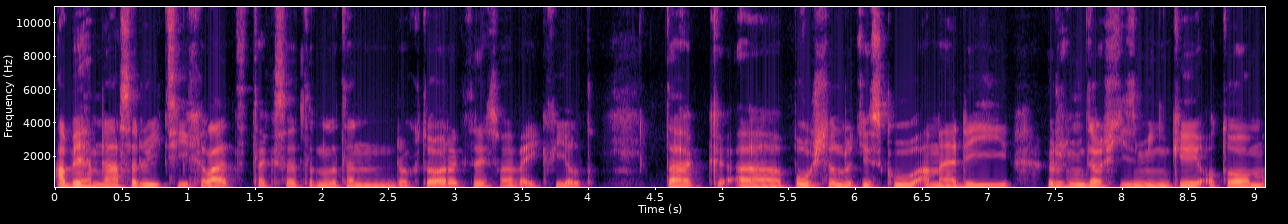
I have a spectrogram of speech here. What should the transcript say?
A během následujících let, tak se tenhle ten doktor, který se jmenuje Wakefield, tak uh, pouštěl do tisku a médií různé další zmínky o tom,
